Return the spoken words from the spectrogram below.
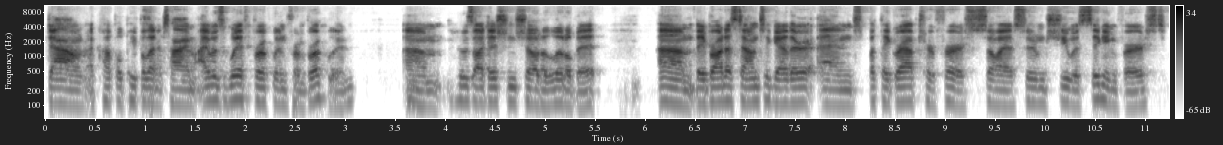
down a couple people at a time. I was with Brooklyn from Brooklyn, um, whose audition showed a little bit. Um, they brought us down together, and but they grabbed her first, so I assumed she was singing first.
